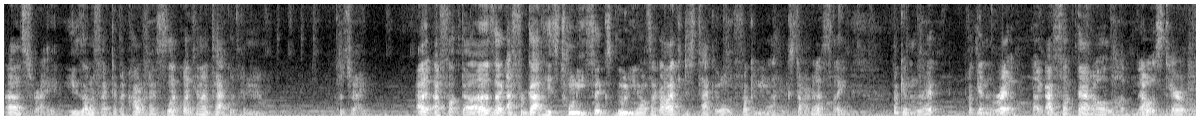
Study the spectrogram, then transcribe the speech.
That's right. He's unaffected by card effects. Look, why can't I attack with him now? That's right. I, I fucked up. I was like, I forgot his 26 booty. I was like, oh, I could just attack it with a fucking Electric Stardust. Like, fucking rip. Fucking rip. Like, I fucked that all up. That was terrible.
